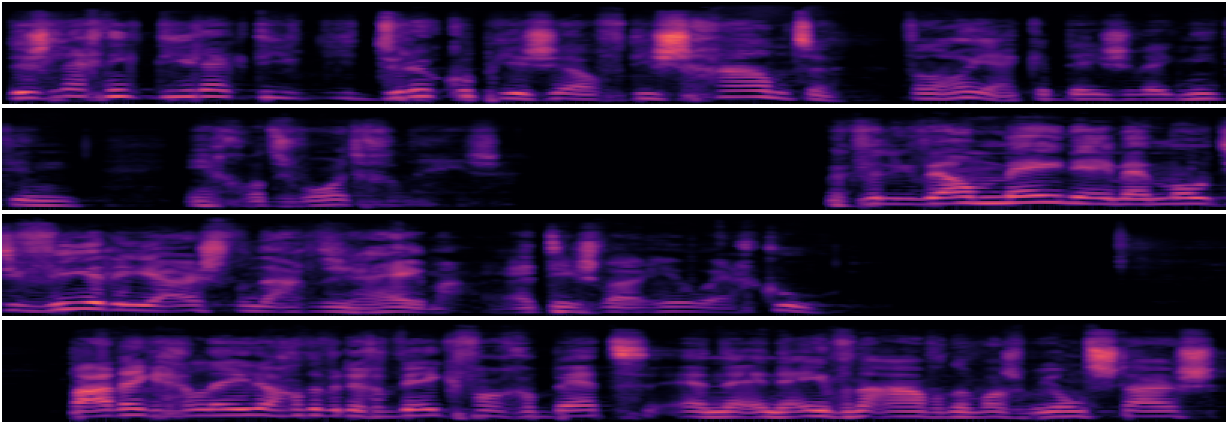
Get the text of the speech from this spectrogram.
Dus leg niet direct die, die druk op jezelf, die schaamte. Van, oh ja, ik heb deze week niet in, in Gods woord gelezen. Maar ik wil u wel meenemen en motiveren juist vandaag. zeggen, hé, maar het is wel heel erg cool. Een paar weken geleden hadden we de week van gebed. En, en een van de avonden was bij ons thuis.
